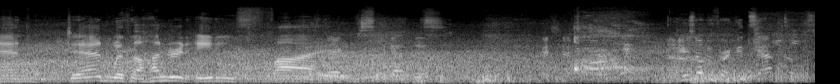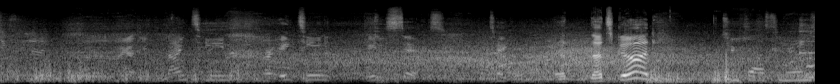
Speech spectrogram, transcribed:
And dead with 185 seconds. Here's hoping for a good Zapdos. I 19 or 1886. Take it. That- that's good. Two Falcions.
